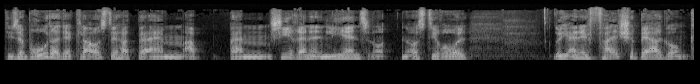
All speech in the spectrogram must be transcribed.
Dieser Bruder, der Klaus, der hat bei einem, Ab beim Skirennen in Lienz in Osttirol durch eine falsche Bergung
